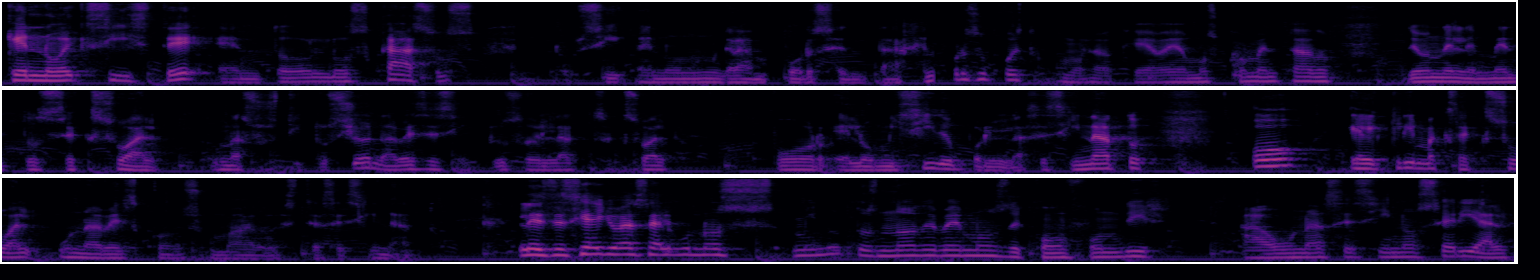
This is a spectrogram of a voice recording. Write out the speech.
que no existe en todos los casos, sí en un gran porcentaje. Por supuesto, como lo que habíamos comentado, de un elemento sexual, una sustitución a veces incluso del acto sexual por el homicidio, por el asesinato o el clímax sexual una vez consumado este asesinato. Les decía yo hace algunos minutos, no debemos de confundir a un asesino serial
